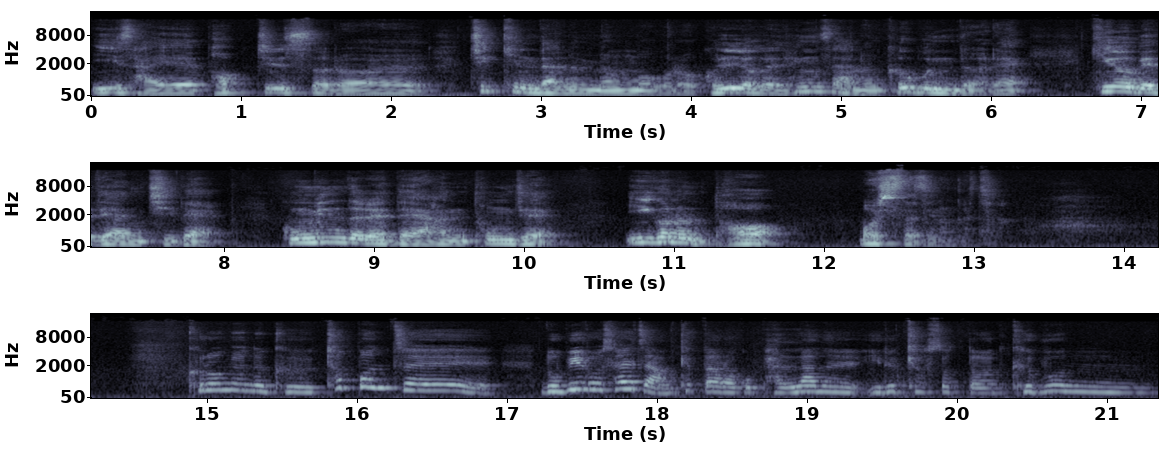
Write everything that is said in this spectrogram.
이 사회의 법 질서를 지킨다는 명목으로 권력을 행사하는 그분들의 기업에 대한 지배, 국민들에 대한 통제 이거는 더 멋있어지는 거죠. 그러면은 그 첫 번째 노비로 살지 않겠다라고 반란을 일으켰었던 그분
